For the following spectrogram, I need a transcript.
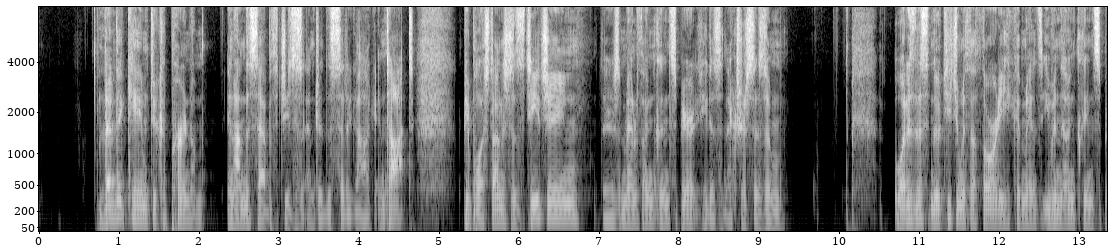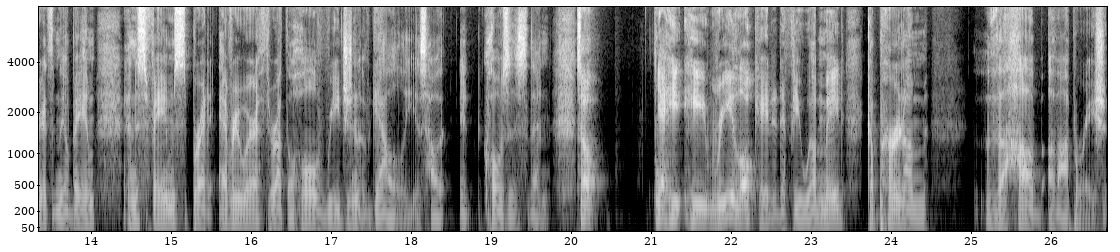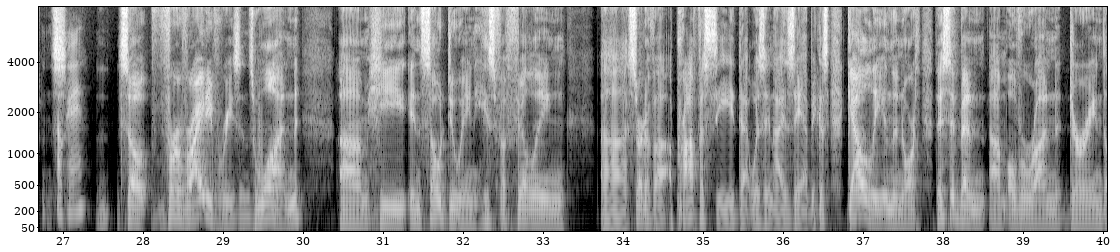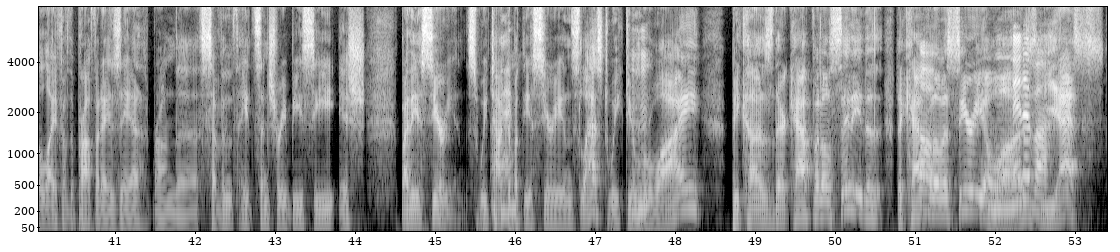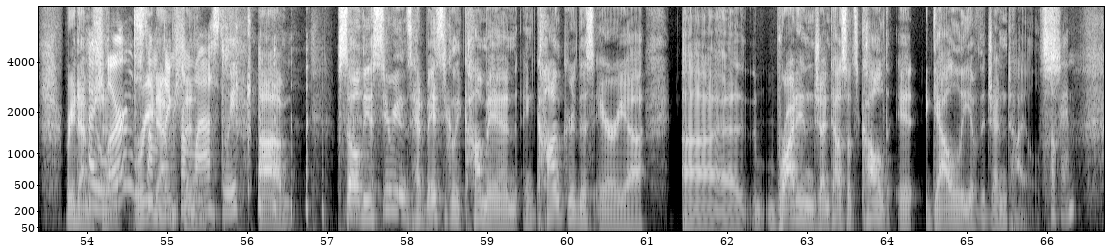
Then they came to Capernaum, and on the Sabbath, Jesus entered the synagogue and taught. People are astonished at his teaching. There's a man with unclean spirit. He does an exorcism. What is this new teaching with authority? He commands even the unclean spirits, and they obey him. And his fame spread everywhere throughout the whole region of Galilee. Is how it closes. Then, so yeah, he he relocated, if you will, made Capernaum the hub of operations Okay. so for a variety of reasons one um, he in so doing he's fulfilling uh, sort of a, a prophecy that was in Isaiah because Galilee in the north, this had been um, overrun during the life of the prophet Isaiah around the seventh, eighth century BC ish by the Assyrians. We talked Okay. about the Assyrians last week. Do you remember why? Because their capital city, the, the capital of Assyria was Nineveh. yes, I redemption. learned something from last week. Um, so the Assyrians had basically come in and conquered this area, uh, brought in Gentiles. So it's called it Galilee of the Gentiles. Okay.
